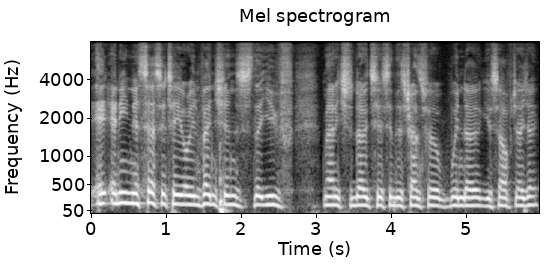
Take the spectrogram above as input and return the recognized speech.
Any necessity or inventions that you've managed to notice in this transfer window yourself, JJ?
